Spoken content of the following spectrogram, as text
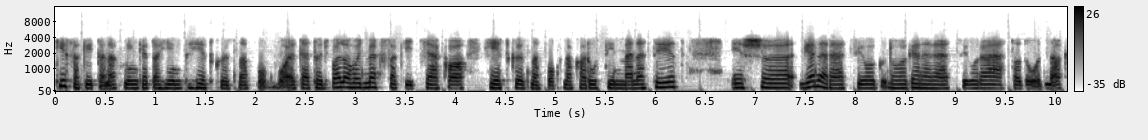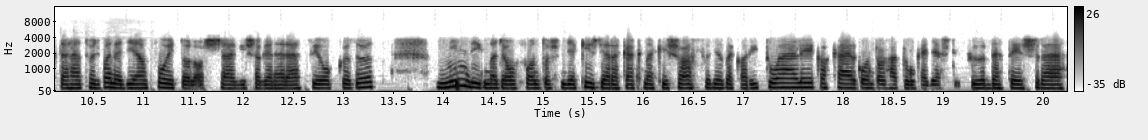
kiszakítanak minket a hétköznapokból. Tehát, hogy valahogy megszakítják a hétköznapoknak a rutin menetét, és generációról generációra átadódnak. Tehát, hogy van egy ilyen folytonosság is a generációk között, mindig nagyon fontos, ugye kisgyerekeknek is az, hogy ezek a rituálék, akár gondolhatunk egy esti fürdetésre,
